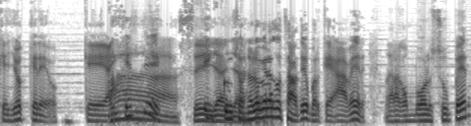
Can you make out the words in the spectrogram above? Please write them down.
que yo creo que hay ah, gente que incluso no le hubiera gustado, tío, porque, a ver, Dragon Ball Super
